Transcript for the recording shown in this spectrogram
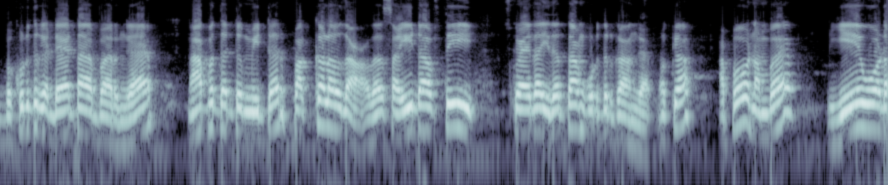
இப்போ கொடுத்துருக்க டேட்டா பாருங்கள் நாற்பத்தெட்டு மீட்டர் பக்களவு தான். அதாவது சைட் ஆஃப் தி ஸ்கொயர் தான் இதைத்தான் கொடுத்துருக்காங்க. ஓகே அப்போது நம்ம ஏவோட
